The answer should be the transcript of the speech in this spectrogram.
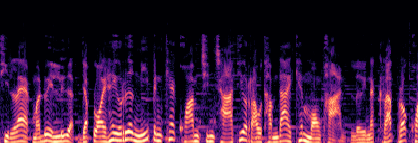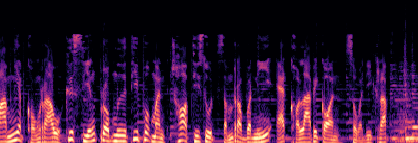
ที่แลกมาด้วยเลือด อย่าปล่อยให้เรื่องนี้เป็นแค่ความชินชาที่เราทำได้แค่มองผ่านเลยนะครับ เพราะความเงียบของเราคือเสียงปรบมือที่พวกมันชอบที่สุดสำหรับวันนี้แอดขอลาไปก่อน สวัสดีครับ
